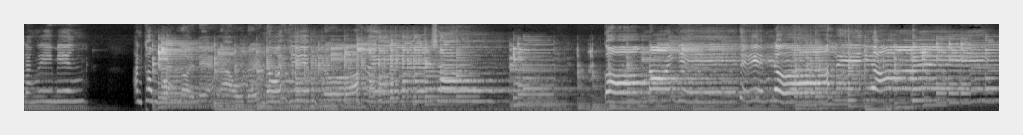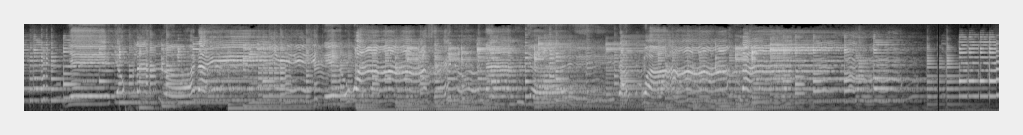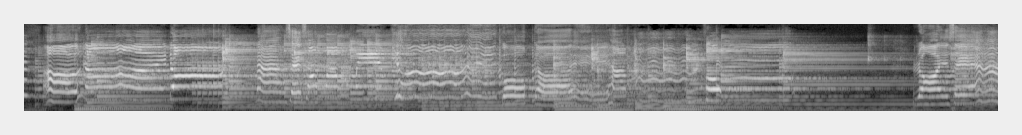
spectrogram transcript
Trăng y miên Anh không còn lời lẽ nào để nói rồi sẽ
